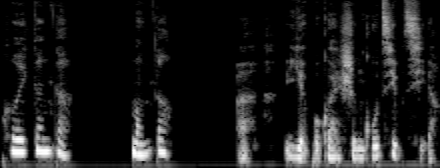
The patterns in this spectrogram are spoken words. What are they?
颇为尴尬，忙道：“啊，也不怪圣姑记不起啊。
